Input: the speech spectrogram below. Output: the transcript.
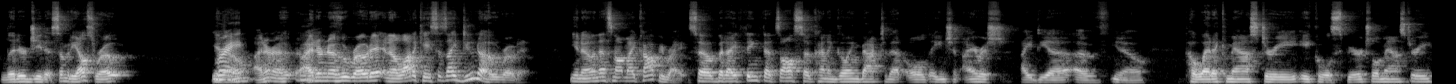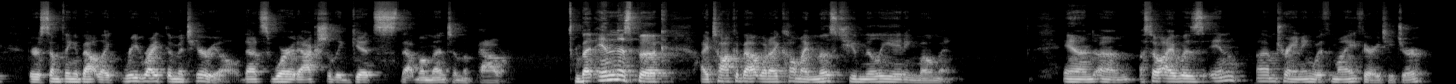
liturgy that somebody else wrote. You Right. know, I don't know. I don't know who wrote it. In a lot of cases, I do know who wrote it. You know, and that's not my copyright. So, but I think that's also kind of going back to that old ancient Irish idea of you know poetic mastery equals spiritual mastery. There's something about like rewrite the material. That's where it actually gets that momentum of power. But in this book, I talk about what I call my most humiliating moment. And um, so I was in um, training with my fairy teacher,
